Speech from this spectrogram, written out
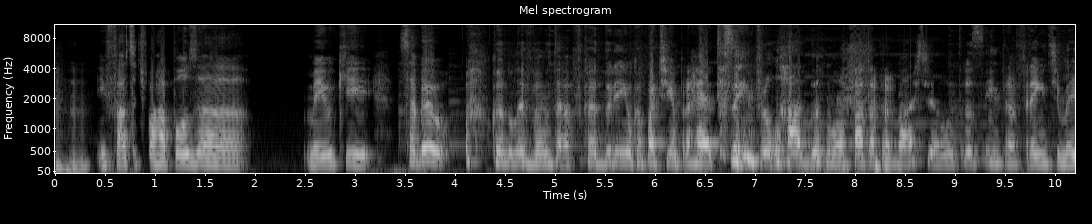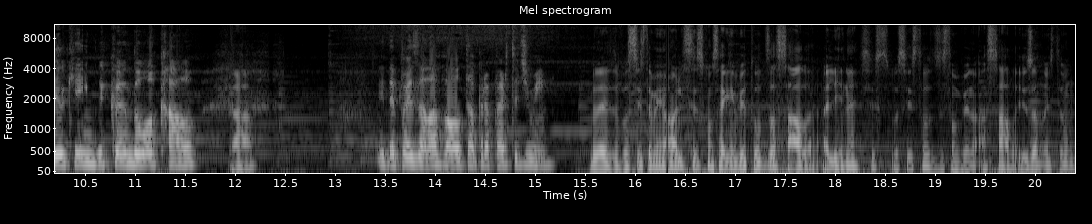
Uhum. E faço, tipo, a raposa meio que. Sabe quando levanta, fica durinho com a patinha pra reta, assim, pra um lado, uma pata pra baixo e a outra assim pra frente, meio que indicando o local. Tá. E depois ela volta pra perto de mim. Beleza, vocês também olham, vocês conseguem ver todos a sala ali, né? Vocês, vocês todos estão vendo a sala. E os anões estão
